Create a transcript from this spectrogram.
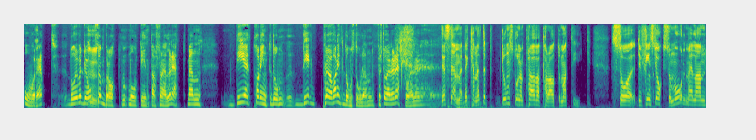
orätt, då är väl det också mm. en brott mot internationell rätt. Men det, tar inte dom, det prövar inte domstolen, förstår jag det rätt då? Eller? Det stämmer, det kan inte domstolen pröva per automatik. Så det finns ju också mål mellan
